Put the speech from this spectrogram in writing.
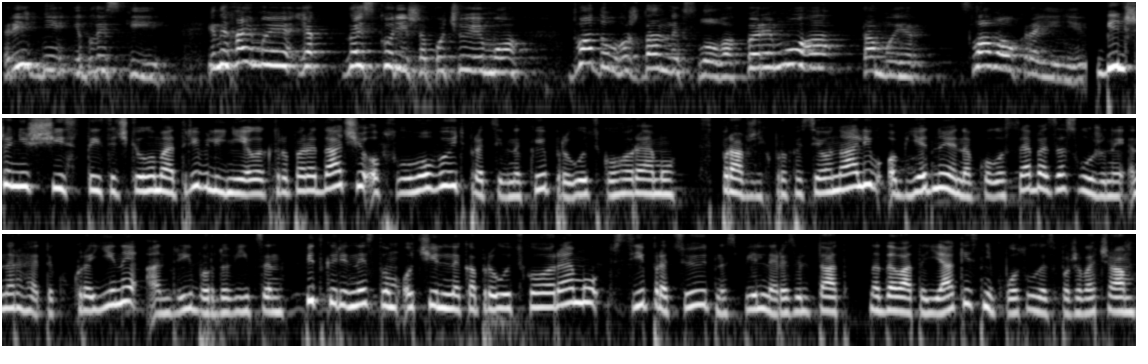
рідні і близькі. І нехай ми якнайскоріше почуємо два довгожданих слова перемога та мир. Слава Україні! Більше ніж 6 тисяч кілометрів лінії електропередачі обслуговують працівники Прилуцького рему. Справжніх професіоналів об'єднує навколо себе заслужений енергетик України Андрій Бордовіцин. Під керівництвом очільника Прилуцького рему всі працюють на спільний результат – надавати якісні послуги споживачам.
